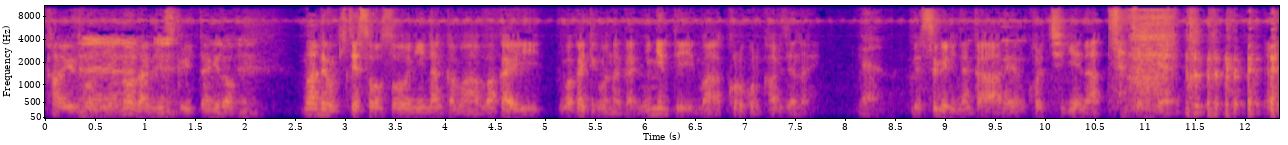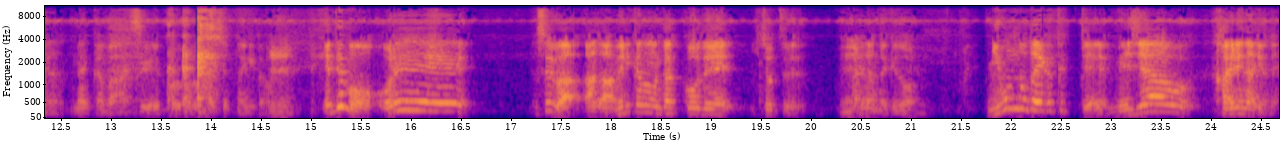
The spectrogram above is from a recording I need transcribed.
カリフォルニアのランゲージスクール行ったけど、うんうんまあでも来て早々になんかまあ若い若いっていうかまあなんか人間ってまあコロコロ変わるじゃない。ね。ですぐになんかあれこれちげえなってなっちゃって、うん、なんかまあすぐコロコロ変えちゃったんだけど、うん。えでも俺そういえばあのアメリカの学校で一つうん。あれなんだけど、日本の大学ってメジャーを変えれないよね。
